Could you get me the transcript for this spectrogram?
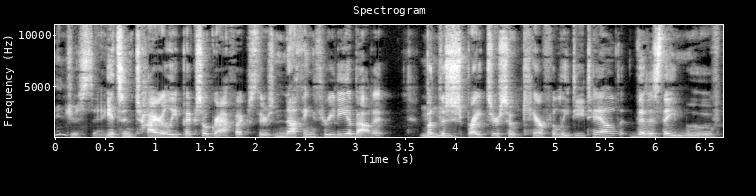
interesting. It's entirely pixel graphics. There's nothing 3D about it, but the Mm-hmm. sprites are so carefully detailed that as they move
